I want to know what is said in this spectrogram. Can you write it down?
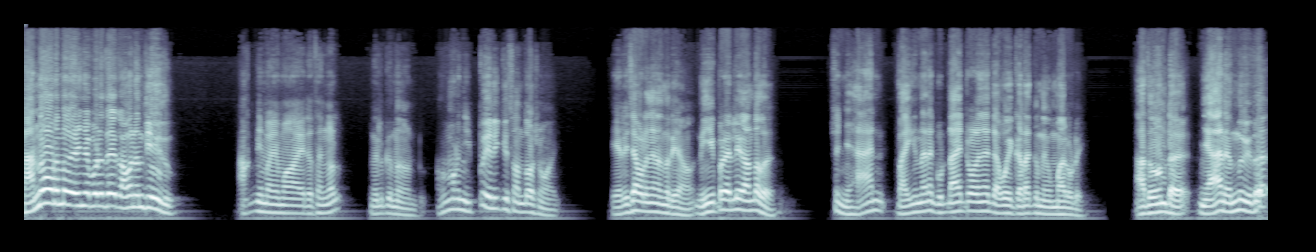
കണ്ണു തുറന്നു കഴിഞ്ഞപ്പോഴത്തേക്ക് അവൻ എന്ത് ചെയ്തു? അഗ്നിമയമായ രഥങ്ങൾ നിൽക്കുന്നത് കണ്ടു. അവൻ പറഞ്ഞു ഇപ്പൊ എനിക്ക് സന്തോഷമായി. എലിച്ച പറഞ്ഞതെന്നറിയാമോ? നീ ഇപ്പോഴല്ലേ കണ്ടത്? പക്ഷെ ഞാൻ വൈകുന്നേരം ഗുഡ് നൈറ്റ് പറഞ്ഞാൽ പോയി കിടക്കുന്ന ഉമ്മാരോടെ. അതുകൊണ്ട് ഞാൻ എന്നും ഇത്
